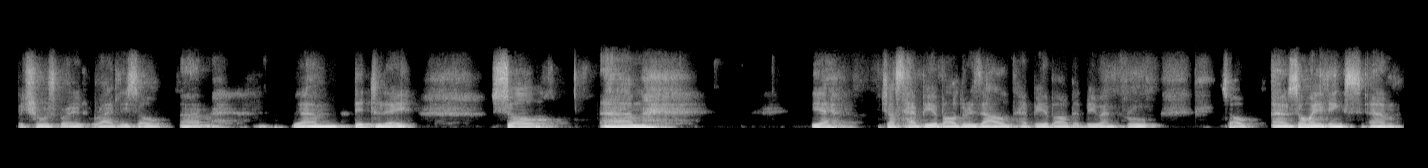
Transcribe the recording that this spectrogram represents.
which Shrewsbury rightly so um, did today. So, um, yeah, just happy about the result, happy about that we went through. So, uh, so many things um,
